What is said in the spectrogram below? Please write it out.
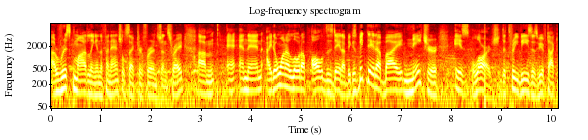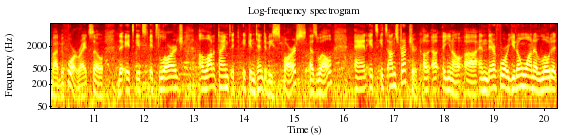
uh, risk modeling in the financial sector, for instance, right? Um, and, and then I don't want to load up all of this data because big data by nature is large. The three V's as we have talked about before, right? So the, it, it's it's large. A lot of times it, it can tend to be sparse as as well, and it's it's unstructured, uh, uh, you know, uh, and therefore you don't want to load it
